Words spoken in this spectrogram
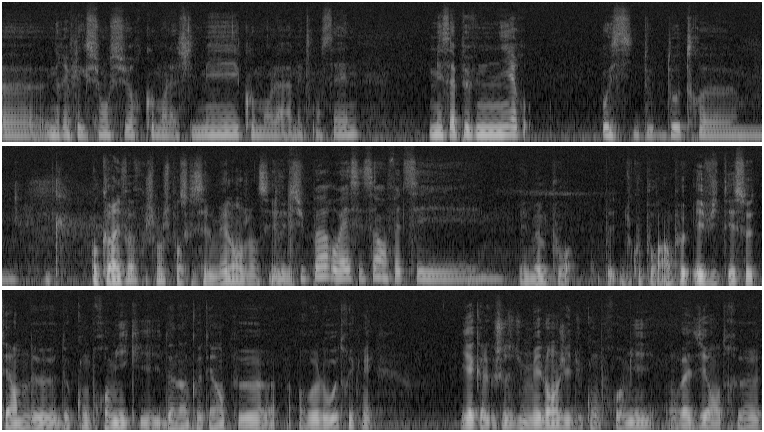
euh, une réflexion sur comment la filmer, comment la mettre en scène. Mais ça peut venir aussi d'autres. euh, encore une fois, franchement, je pense que c'est le mélange. hein. D'autres supports, ouais, c'est ça en fait. C'est Et même pour, du coup, pour un peu éviter ce terme de, de compromis qui donne un côté un peu euh, relou au truc, mais il y a quelque chose du mélange et du compromis, on va dire, entre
